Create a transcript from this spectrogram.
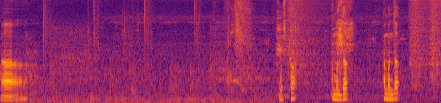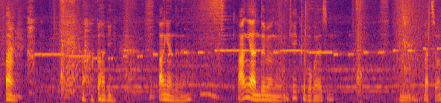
아 50%? 한번 더? 한 번 더? 빵! 아, 까비. 빵이 안 되네. 빵이 안 되면은 케이크를 먹어야지. 음, 맞죠?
